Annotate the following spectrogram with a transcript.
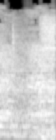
สัญ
